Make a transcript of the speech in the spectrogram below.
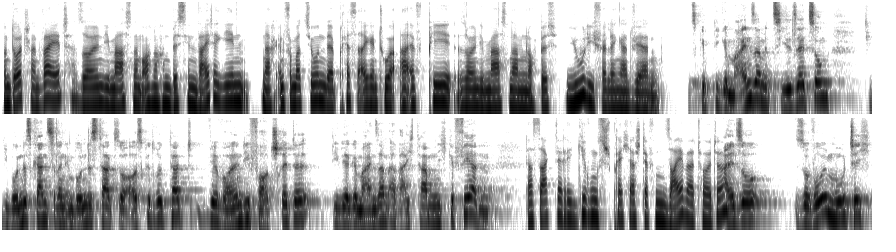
Und deutschlandweit sollen die Maßnahmen auch noch ein bisschen weitergehen. Nach Informationen der Presseagentur AFP sollen die Maßnahmen noch bis Juli verlängert werden. Es gibt die gemeinsame Zielsetzung, die die Bundeskanzlerin im Bundestag so ausgedrückt hat. Wir wollen die Fortschritte, die wir gemeinsam erreicht haben, nicht gefährden. Das sagt der Regierungssprecher Steffen Seibert heute. Also sowohl mutig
